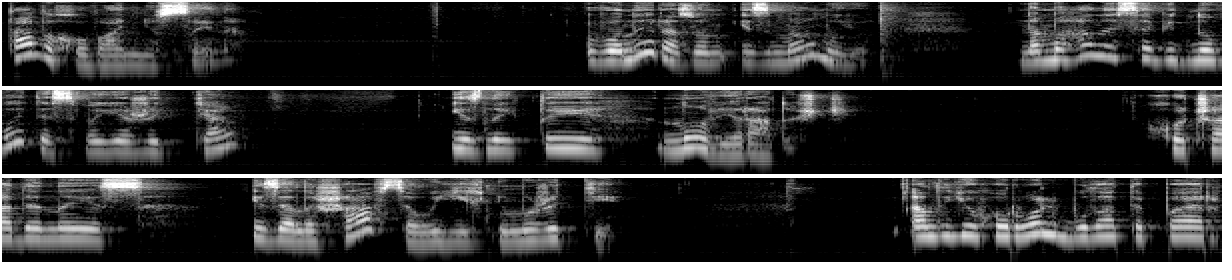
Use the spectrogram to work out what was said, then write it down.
та вихованню сина. Вони разом із мамою намагалися відновити своє життя і знайти нові радощі. Хоча Денис і залишався у їхньому житті, але його роль була тепер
